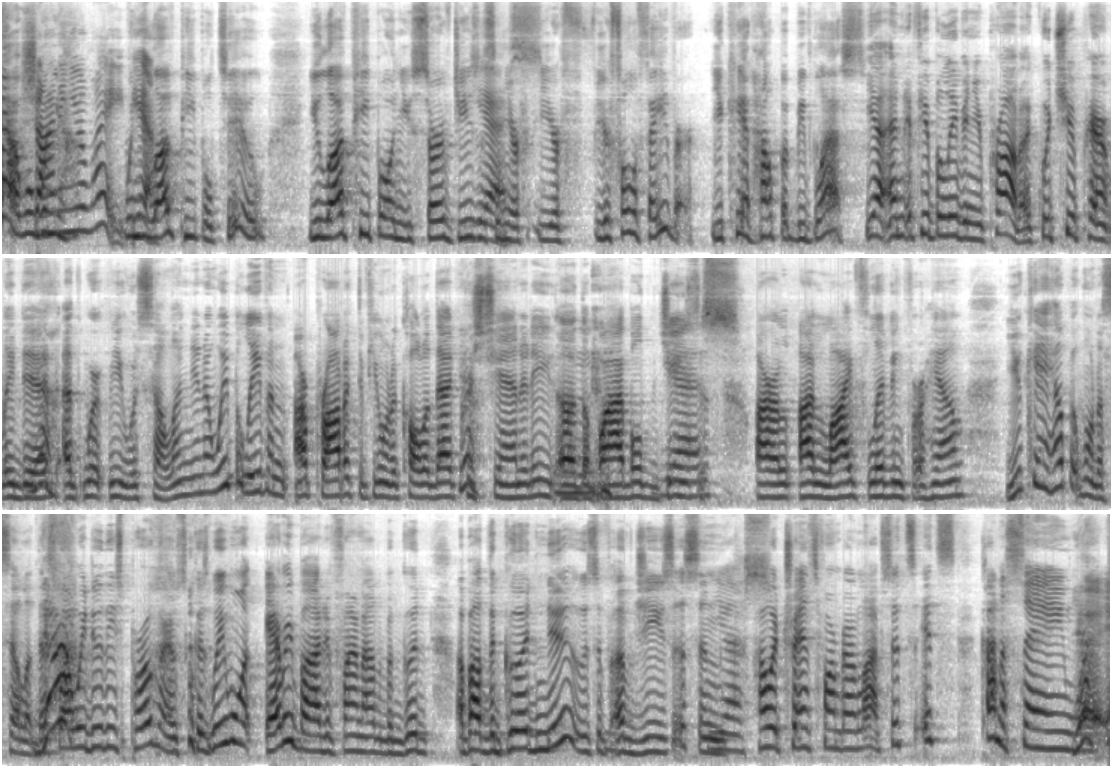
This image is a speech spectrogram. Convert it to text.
yeah, well, shining you- your light, When yeah. you love people too, you love people and you serve Jesus and you're, you're, you're full of favor. You can't help but be blessed. Yeah, and if you believe in your product, which you apparently did Yeah. at where you were selling, you know, we believe in our product, if you want to call it that, Christianity, uh, the Bible, Jesus, Yes. our, our life living for Him. You can't help but want to sell it. That's Yeah. why we do these programs because we want everybody to find out about good about the good news of, of Jesus and Yes. how it transformed our lives. It's it's kind of same Yeah. way.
